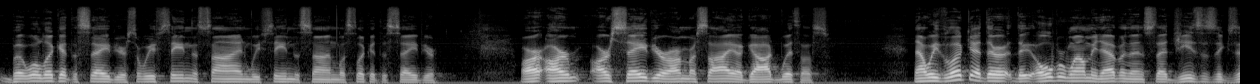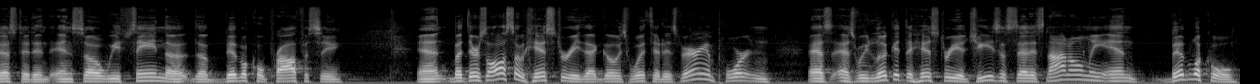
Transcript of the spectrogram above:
but we'll look at the Savior. So we've seen the sign, we've seen the Son. Let's look at the Savior. Our, our, our Savior, our Messiah, God with us. Now we've looked at the, the overwhelming evidence that Jesus existed, and, and so we've seen the, the biblical prophecy and, but there's also history that goes with it. It's very important as, as we look at the history of Jesus that it's not only in biblical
